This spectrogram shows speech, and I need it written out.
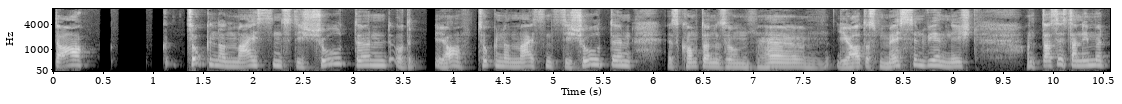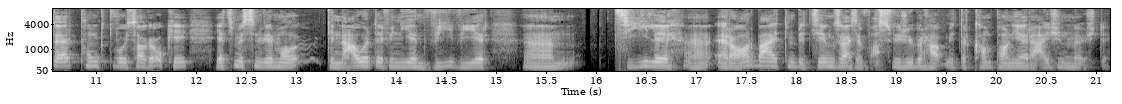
da zucken dann meistens die Schultern oder ja, zucken dann meistens die Schultern. Es kommt dann so ein, äh, ja, das messen wir nicht. Und das ist dann immer der Punkt, wo ich sage, okay, jetzt müssen wir mal genauer definieren, wie wir ähm, Ziele äh, erarbeiten, beziehungsweise was wir überhaupt mit der Kampagne erreichen möchten.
